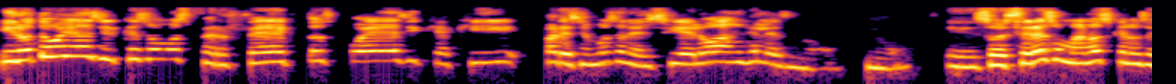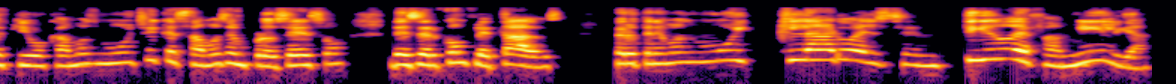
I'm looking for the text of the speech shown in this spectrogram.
Y no te voy a decir que somos perfectos, pues, y que aquí parecemos en el cielo ángeles, no, no. Eh, son seres humanos que nos equivocamos mucho y que estamos en proceso de ser completados, pero tenemos muy claro el sentido de familia,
